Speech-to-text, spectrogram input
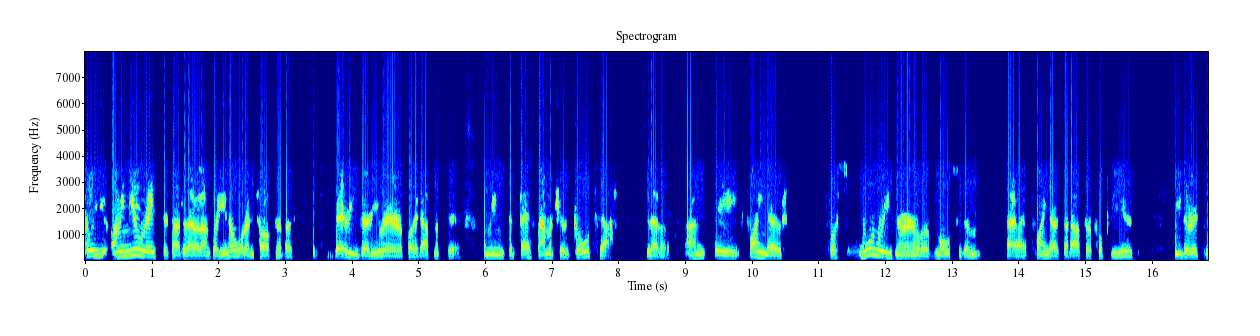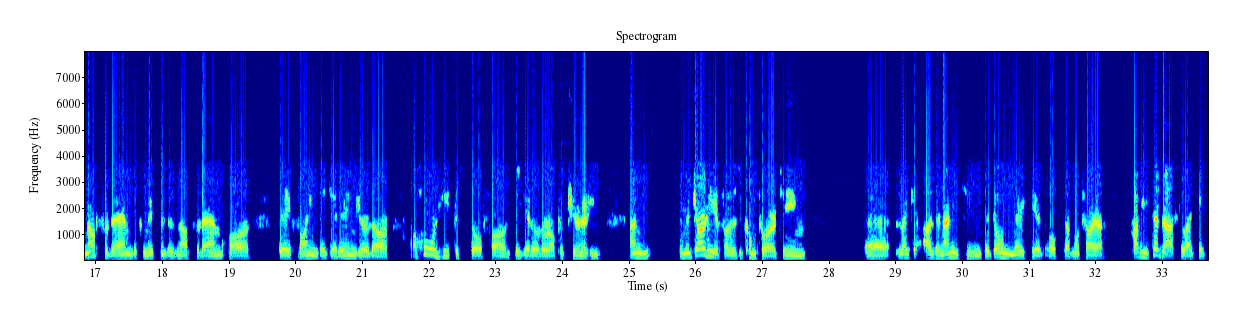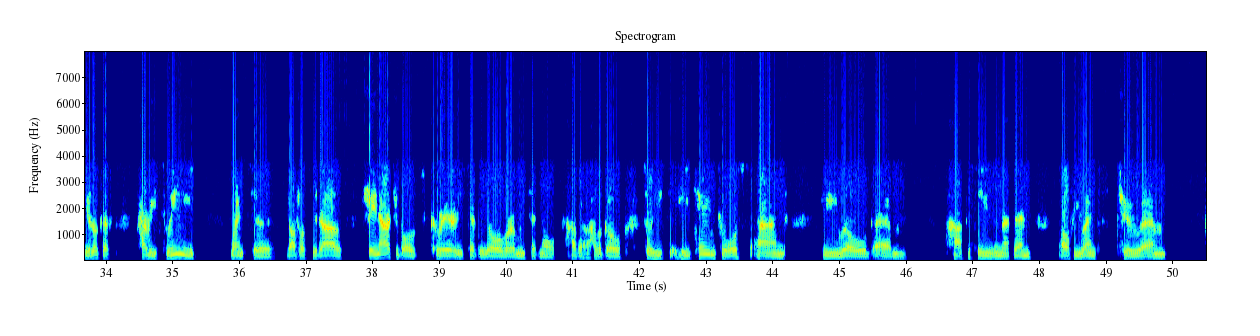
so you, I mean, you raced at that level, and so you know what I'm talking about. It's very, very rarefied atmosphere. I mean, the best amateurs go to that level, and they find out, for one reason or another, most of them uh, find out that after a couple of years, either it's not for them, the commitment is not for them, or they find they get injured, or a whole heap of stuff or they get other opportunities. And the majority of fellas who come to our team, uh, like as in any team, they don't make it up that much higher. Having said that, like if you look at Harry Sweeney went to Lotto Soudal, Shane Archbold's career he said was over and we said no, have a have a go. So he he came to us and he rode um, half a season and then off he went to um,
